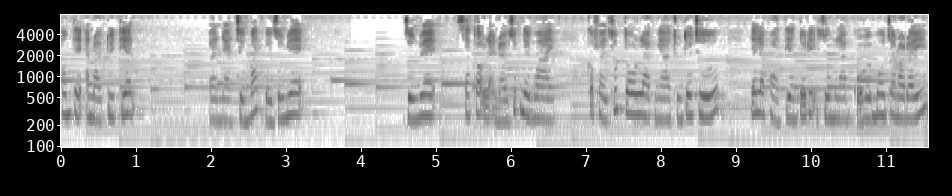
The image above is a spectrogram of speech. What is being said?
không thể ăn nói tùy tiện. Bà nhà trứng mắt với Dương Nhuệ. Dương Nhuệ, sao cậu lại nói giúp người ngoài? Cậu phải giúp tôi lạc nhà chúng tôi chứ? Đây là khoản tiền tôi định dùng làm của hormone môn cho nó đấy.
